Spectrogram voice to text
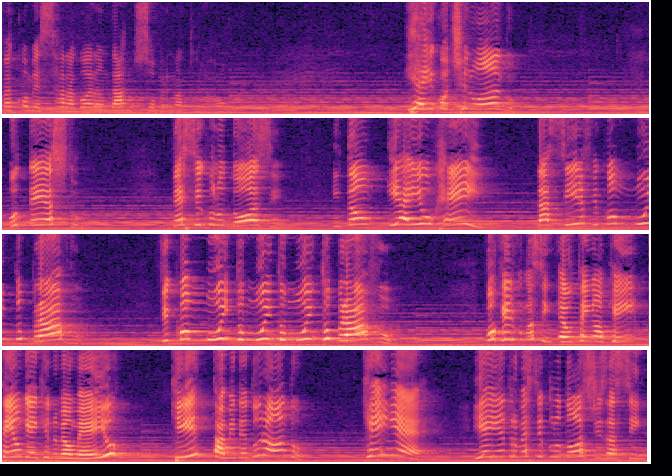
vai começar agora a andar no sobrenatural. E aí, continuando. O texto, versículo 12. Então, e aí o rei da Síria ficou muito bravo. Ficou muito, muito, muito bravo. Porque ele falou assim: Eu tenho alguém, tem alguém aqui no meu meio que está me dedurando. Quem é? E aí entra o versículo 12, diz assim:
